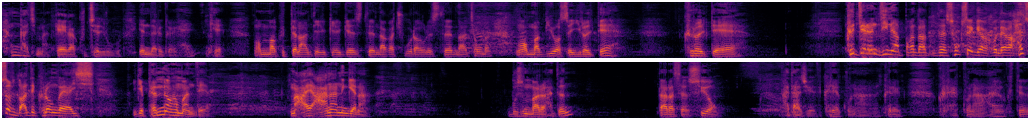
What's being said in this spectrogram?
한 가지만. 걔가 구체적으로 옛날에 이렇게 엄마 그때 나한테 이렇게 얘기했을 때 나가 죽으라고 그랬을 때 나 정말 엄마 미웠어 이럴 때 그럴 때 그때는 니네 아빠가 나한테 속세게 갖고 내가 할 수 없어 너한테 그런 거야 이씨 이게 변명하면 안 돼요. 그럼 아예 안 하는 게 나. 무슨 말을 하든 따라서 수용. 받아줘야 돼. 그랬구나. 그래, 그랬구나. 아유, 그때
